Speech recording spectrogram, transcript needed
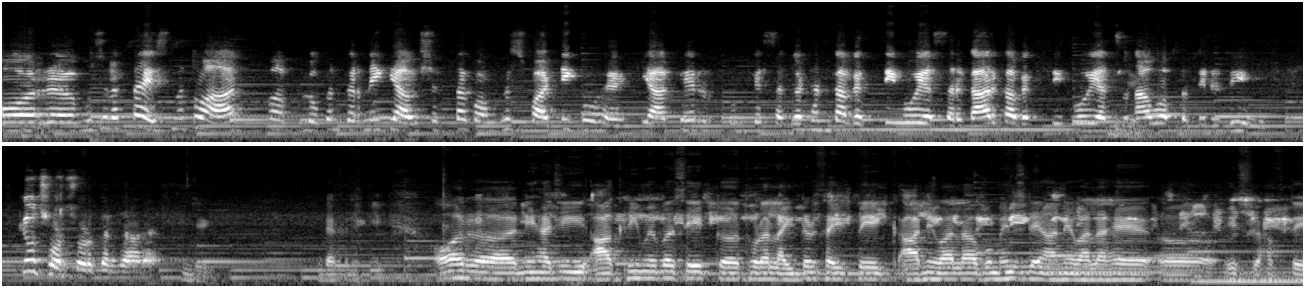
और मुझे लगता है इसमें तो आत्म अवलोकन करने की आवश्यकता कांग्रेस पार्टी को है कि आखिर उनके संगठन का व्यक्ति हो या सरकार का व्यक्ति हो या चुना हुआ प्रतिनिधि हो क्यों छोड़ छोड़ कर जा रहा है? जी डेफिनेटली और नेहा जी आखिरी में बस एक थोड़ा लाइटर साइड पे एक आने वाला वुमेंस डे आने वाला है इस हफ़्ते।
